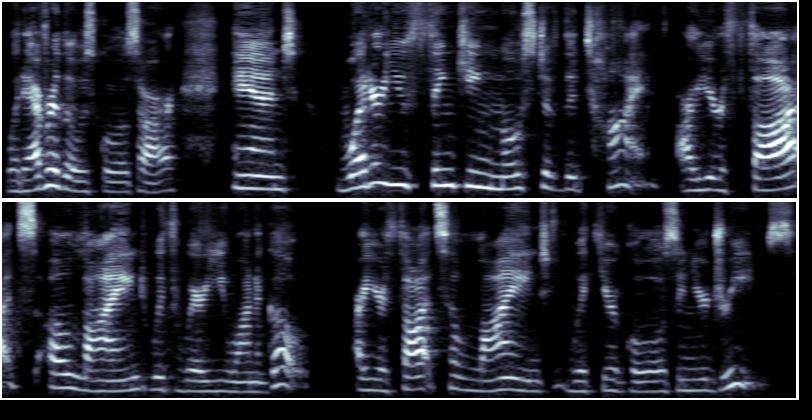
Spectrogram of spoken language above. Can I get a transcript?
whatever those goals are, and what are you thinking most of the time? Are your thoughts aligned with where you want to go? Are your thoughts aligned with your goals and your dreams?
